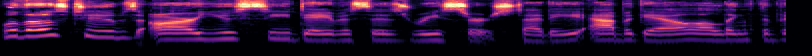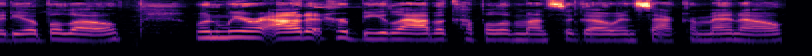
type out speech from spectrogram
Well, those tubes are UC Davis's research study. Abigail, I'll link the video below. When we were out at her bee lab a couple of months ago in Sacramento,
